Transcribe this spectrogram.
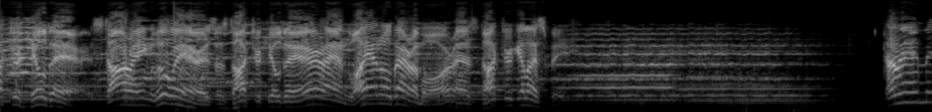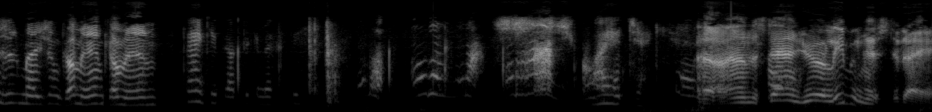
Dr. Kildare, starring Lew Ayres as Dr. Kildare and Lionel Barrymore as Dr. Gillespie. Come in, Mrs. Mason. Come in, come in. Thank you, Dr. Gillespie. Quiet, Jackie. Uh, I understand you're leaving us today.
